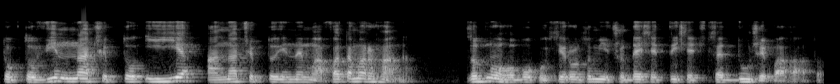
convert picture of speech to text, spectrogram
Тобто він начебто і є, а начебто і нема. Фатамаргана. З одного боку, всі розуміють, що 10 тисяч це дуже багато.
